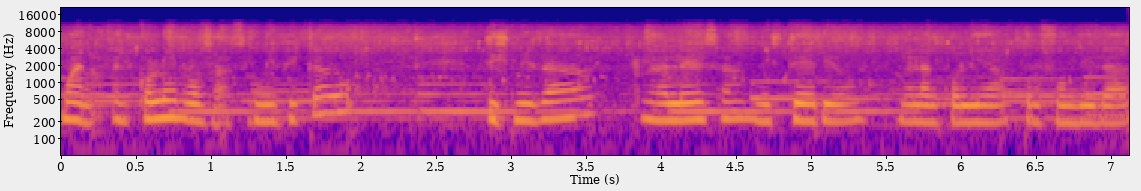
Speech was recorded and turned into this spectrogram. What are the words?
Bueno, el color rosa, significado, dignidad, realeza, misterio, melancolía, profundidad.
